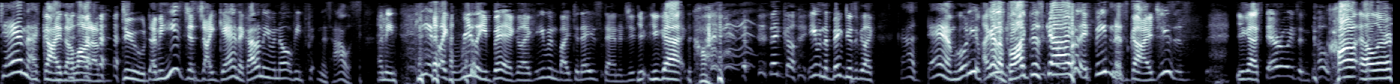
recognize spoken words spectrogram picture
damn, that guy's a lot of dude. I mean, he's just gigantic. I don't even know if he'd fit in his house. I mean, he is like really big. Like even by today's standards, you, You, you got. Car- they'd go. Even the big dudes would be like, God damn, who do you? I gotta block this guy? What are they feeding this guy? Jesus, you got steroids and coke. Carl Eller,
